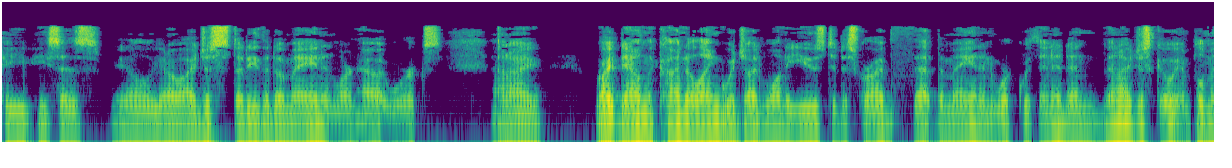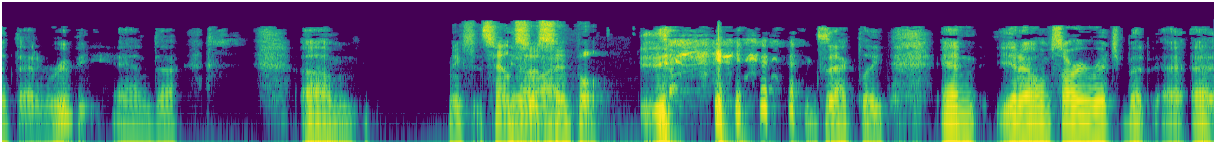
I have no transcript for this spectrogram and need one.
He he says, you know, you know, I just study the domain and learn how it works, and I write down the kind of language I'd want to use to describe that domain and work within it, and then I just go implement that in Ruby. And uh, um, makes it sound so know, simple. exactly. And, you know, I'm sorry, Rich, but uh, uh,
